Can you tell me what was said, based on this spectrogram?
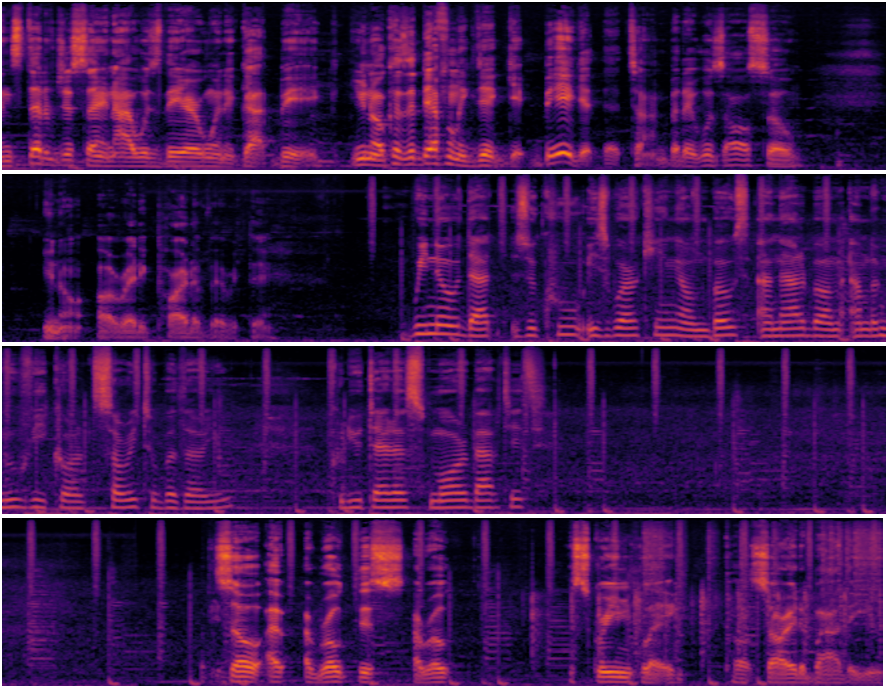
instead of just saying I was there when it got big you know because it definitely did get big at that time but it was also you know already part of everything we know that The Coup is working on both an album and a movie called Sorry to Bother You. Could you tell us more about it? So I, I wrote this. I wrote a screenplay called "Sorry to Bother You,"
